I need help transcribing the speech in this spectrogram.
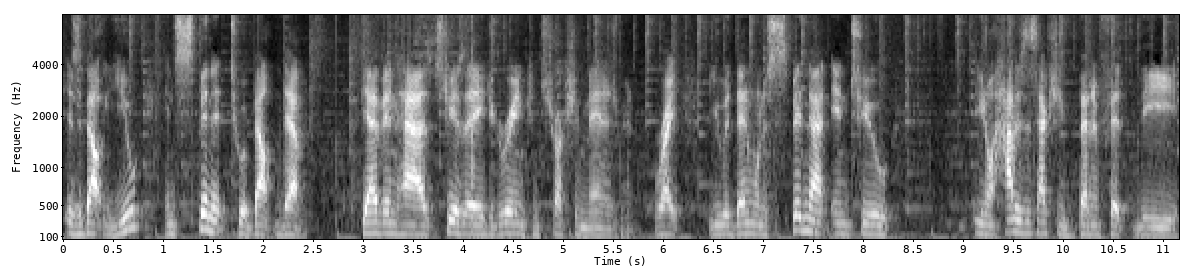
is about you and spin it to about them? Devin has, she has a degree in construction management, right? You would then want to spin that into, you know, how does this actually benefit the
